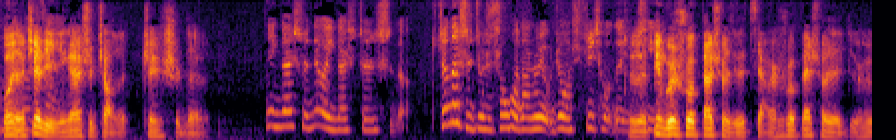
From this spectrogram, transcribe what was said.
感觉这里应该是找的真实的，应该是那个应该是真实的，真的是就是生活当中有这种需求的女性，并不是说 bachelor 里的假，而是说 bachelor 就是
